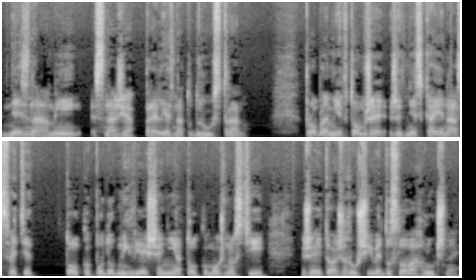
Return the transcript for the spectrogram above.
neznámi snažia preliesť na tú druhú stranu. Problém je v tom, že, že dneska je na svete toľko podobných riešení a toľko možností, že je to až rušivé, doslova hlučné.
